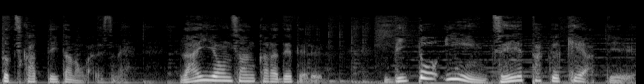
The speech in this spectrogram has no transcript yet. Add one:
と使っていたのがですね、ライオンさんから出てる、ビトイーン贅沢ケアっていう、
